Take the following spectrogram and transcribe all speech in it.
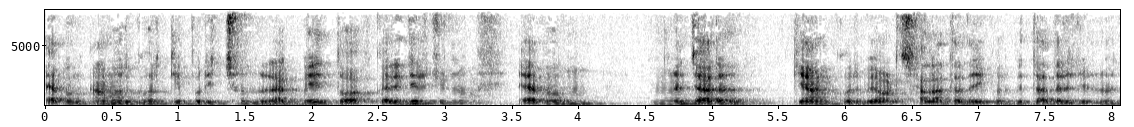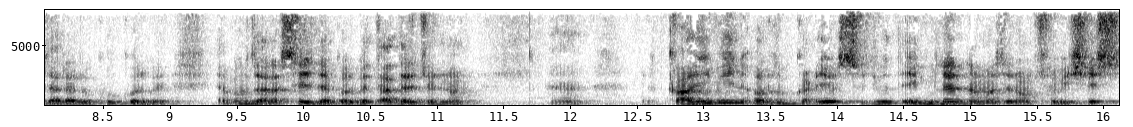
এবং আমার ঘরকে পরিচ্ছন্ন রাখবে তফকারীদের জন্য। এবং যারা ক্যাম করবে অর্থ সালাত আদায় করবে, তাদের জন্য যারা রুকু করবে এবং যারা সেজদা করবে, তাদের জন্য। হ্যাঁ। কাইমিন ও রুকা সুজুদ এগুলার নামাজের অংশ বিশেষ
